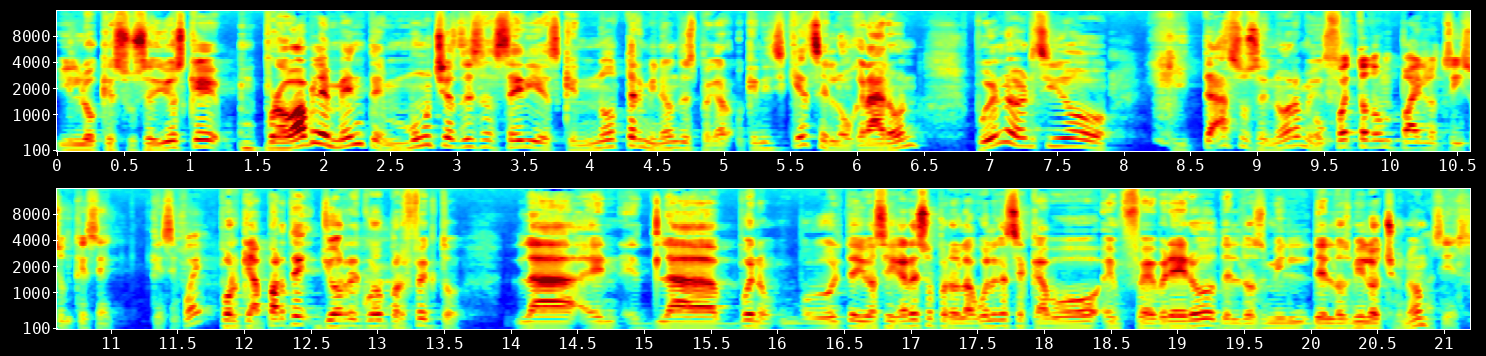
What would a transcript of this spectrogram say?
Y lo que sucedió es que probablemente muchas de esas series que no terminaron de despegar o que ni siquiera se lograron, pudieron haber sido hitazos enormes. Fue todo un pilot season que se, que se fue. Porque aparte, yo recuerdo perfecto. La, en- la, bueno, ahorita iba a llegar a eso, pero la huelga se acabó en febrero del, 2000, del 2008, ¿no? Así es.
